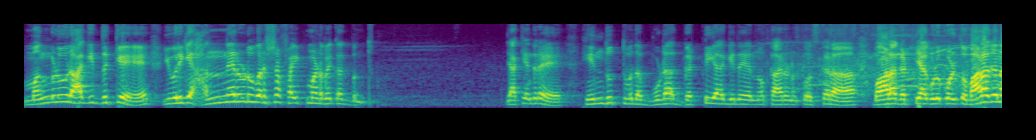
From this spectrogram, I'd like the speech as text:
ಮಂಗಳೂರು ಆಗಿದ್ದಕ್ಕೆ ಇವರಿಗೆ ಹನ್ನೆರಡು ವರ್ಷ ಫೈಟ್ ಮಾಡಬೇಕಾಗಿ ಬಂತು. ಯಾಕೆಂದ್ರೆ ಹಿಂದುತ್ವದ ಬುಡ ಗಟ್ಟಿಯಾಗಿದೆ ಅನ್ನೋ ಕಾರಣಕ್ಕೋಸ್ಕರ ಬಹಳ ಗಟ್ಟಿಯಾಗಿ ಉಳ್ಕೊಳ್ತು. ಬಹಳ ಜನ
